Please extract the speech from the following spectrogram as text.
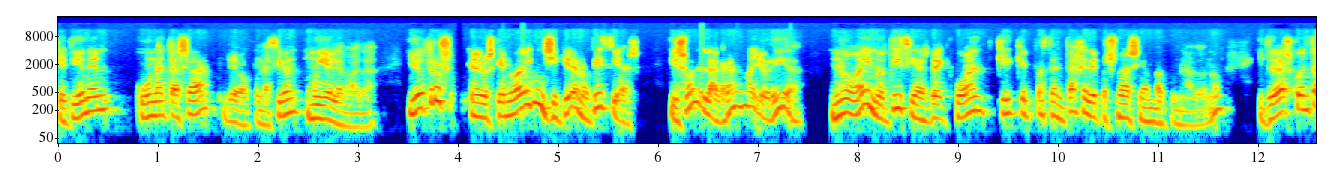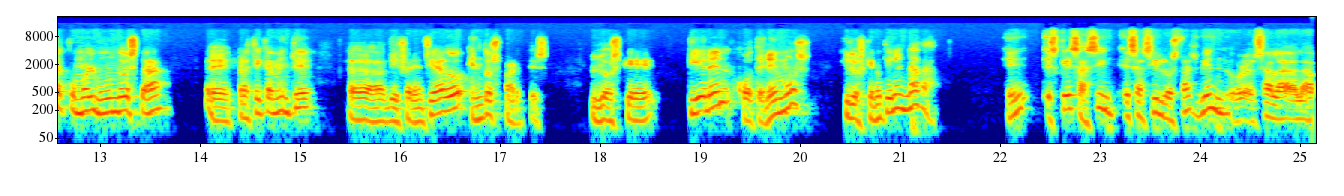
que tienen una tasa de vacunación muy elevada y otros en los que no hay ni siquiera noticias, y son la gran mayoría. No hay noticias de qué, porcentaje de personas se han vacunado. ¿no? Y te das cuenta cómo el mundo está eh, prácticamente eh, diferenciado en dos partes. Los que tienen o tenemos y los que no tienen nada. ¿Eh? Es que es así, es así, lo estás viendo. O sea, la,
